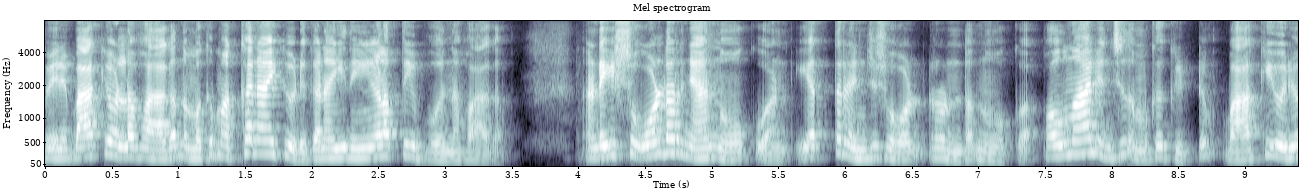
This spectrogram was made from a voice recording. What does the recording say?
പിന്നെ ബാക്കിയുള്ള ഭാഗം നമുക്ക് മക്കനായിക്കും എടുക്കണം ഈ നീളത്തിൽ പോകുന്ന ഭാഗം. അതുകൊണ്ട് ഈ ഷോൾഡർ ഞാൻ നോക്കുവാണ്. എത്ര ഇഞ്ച് ഷോൾഡർ ഉണ്ടെന്ന് നോക്കുക. പതിനാല് ഇഞ്ച് നമുക്ക് കിട്ടും. ബാക്കി ഒരു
